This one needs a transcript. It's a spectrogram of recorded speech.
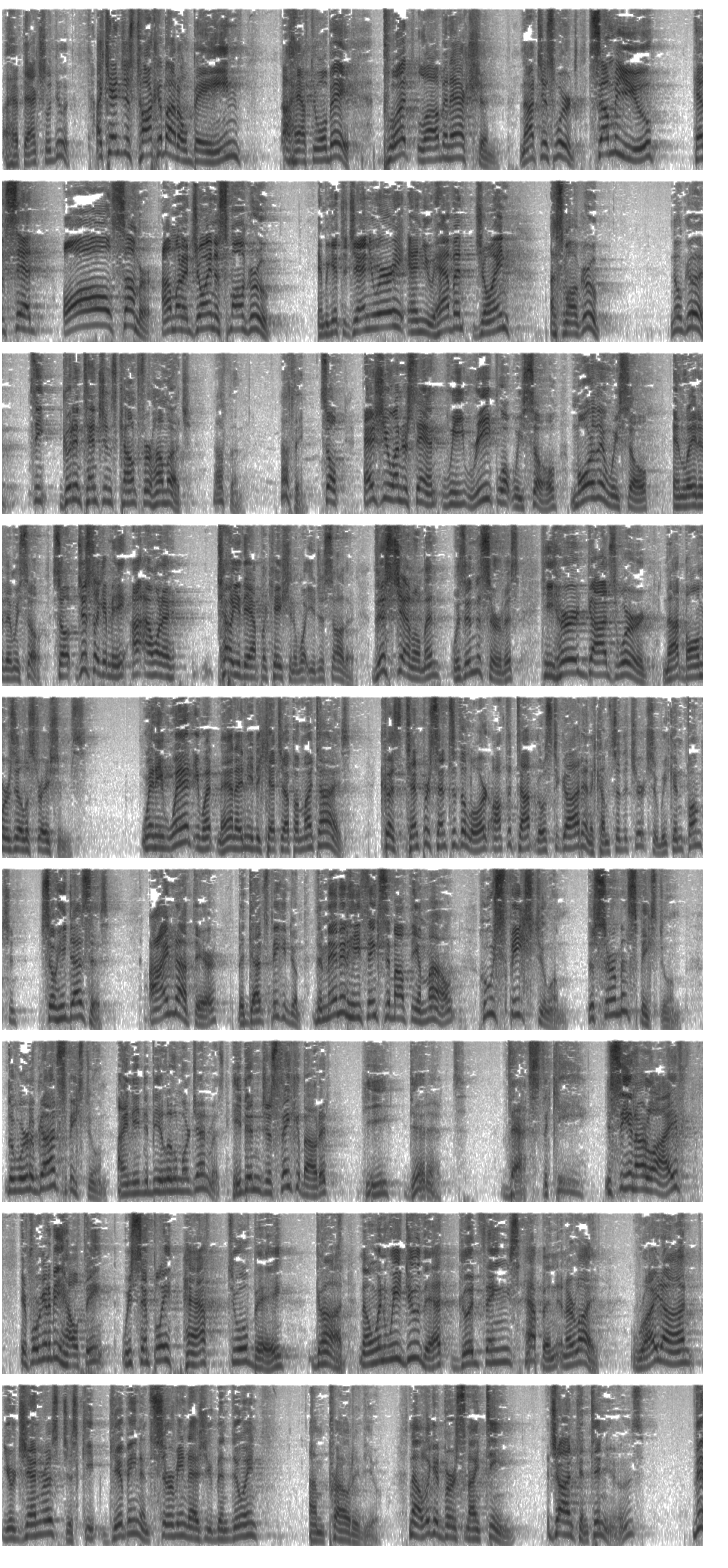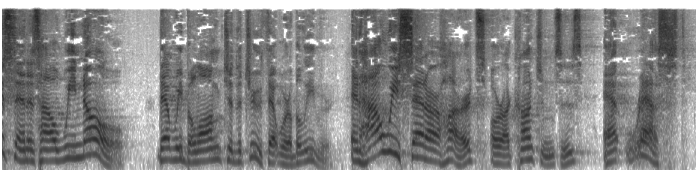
I have to actually do it. I can't just talk about obeying. I have to obey. Put love in action. Not just words. Some of you have said all summer, I'm going to join a small group. And we get to January and you haven't joined a small group. No good. See, good intentions count for how much? Nothing. Nothing. So, as you understand, we reap what we sow, more than we sow, and later than we sow. So, just look at me. I, I want to tell you the application of what you just saw there. This gentleman was in the service. He heard God's word, not Balmer's illustrations. When he went, he went, man, I need to catch up on my tithes. Because 10% to the Lord off the top goes to God and it comes to the church so we can function. So he does this. I'm not there, but God's speaking to him. The minute he thinks about the amount, who speaks to him? The sermon speaks to him. The Word of God speaks to him. I need to be a little more generous. He didn't just think about it, he did it. That's the key. You see, in our life, if we're going to be healthy, we simply have to obey God. Now, when we do that, good things happen in our life. Right on. You're generous. Just keep giving and serving as you've been doing. I'm proud of you. Now, look at verse 19. John continues. This then is how we know that we belong to the truth, that we're a believer and how we set our hearts or our consciences at rest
